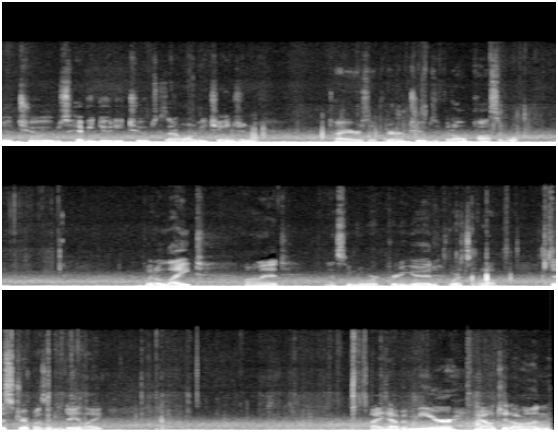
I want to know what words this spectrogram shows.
new tubes, heavy duty tubes because I don't want to be changing tires if there are tubes if at all possible. Put a light on it. That seemed to work pretty good. well, this strip was in the daylight. I have a mirror mounted on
